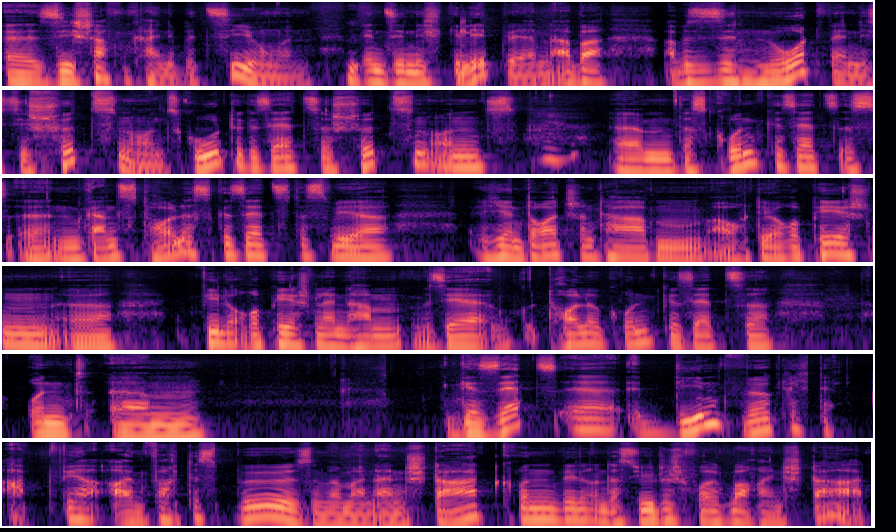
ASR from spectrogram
Äh, sie schaffen keine Beziehungen, wenn sie nicht gelebt werden. Aber, aber sie sind notwendig, sie schützen uns. Gute Gesetze schützen uns. Ja. Ähm, das Grundgesetz ist äh, ein ganz tolles Gesetz, das wir hier in Deutschland haben. Auch die europäischen, äh, viele europäische Länder haben sehr tolle Grundgesetze. Und ähm, Gesetz äh, dient wirklich der Abwehr einfach des Bösen. Wenn man einen Staat gründen will, und das jüdische Volk war auch ein Staat,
